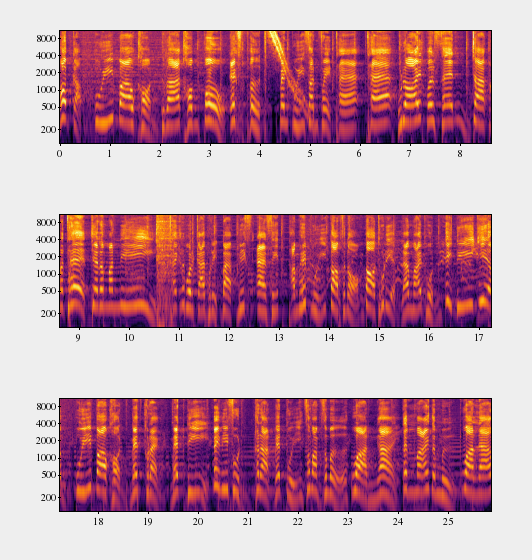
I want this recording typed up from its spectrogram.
พบกับปุ๋ยบาวคอนตราคอมโปเอ็กซ์เพรเป็นปุ๋ยซันเฟตแท้ แท้ร้อยเปอร์เซนต์จากประเทศเยอรมนีใช้กระบวนการผลิตแบบมิกซ์แอซิดทำให้ปุ๋ยตอบสนองต่อทุเรียนและไม้ผลได้ดีเยี่ยม ปุ๋ยบาวคอน เม็ดแกร่ง เม็ดดี ไม่มีฝุ่น ขนาดเม็ดปุ๋ยสม่ำเสมอ หวานง่าย เต็มไม้เต็มมือ หวานแล้ว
